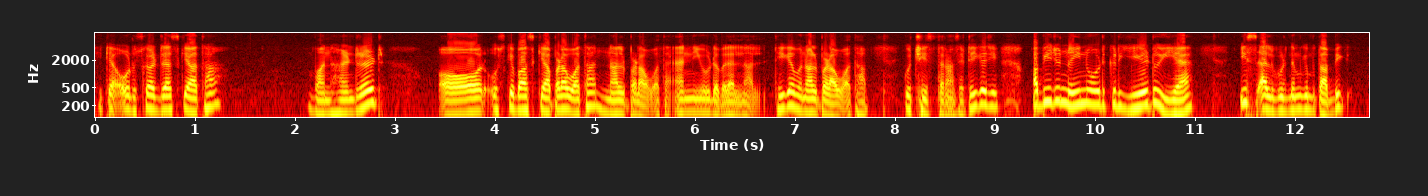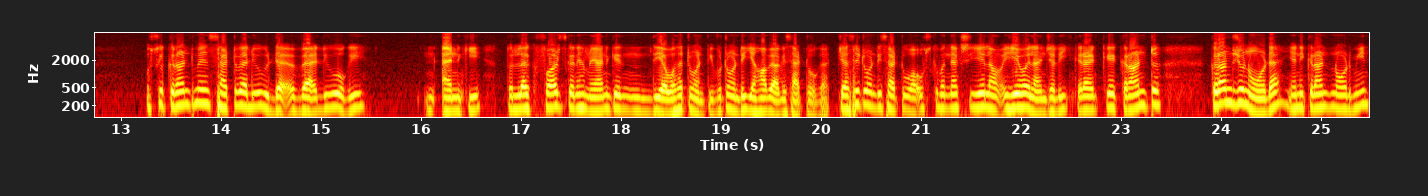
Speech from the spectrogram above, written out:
ठीक है और उसका एड्रेस क्या था? वन हंड्रेड और उसके पास क्या पड़ा हुआ था? नल पड़ा हुआ था N U double L null ठीक है वो नल पड़ा हुआ था कुछ इस तरह से ठीक है जी। अब ये जो नई नोड क्रिएट हुई है इस एल्गोरिदम के मुताबिक उसके करंट में सेट वैल्यू वैल्यू होगी एन की तो लाइक फ़र्ज़ करें, हमने एन के दिया हुआ था ट्वेंटी वो ट्वेंटी यहाँ पे आगे सेट हो गया जैसे ट्वेंटी सेट हुआ, उसके बाद नेक्स्ट ये ये वाली लाइन चली। कि करंट करंट जो नोड है, यानी करंट नोड मीन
